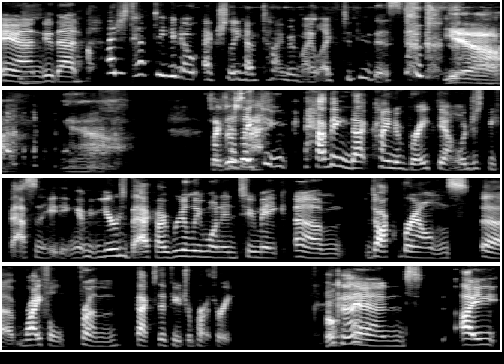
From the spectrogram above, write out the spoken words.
And do that. I just have to, you know, actually have time in my life to do this. yeah, yeah. Like Because I think having that kind of breakdown would just be fascinating. I mean, years back, I really wanted to make um, Doc Brown's uh, rifle from Back to the Future Part 3. okay. And I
